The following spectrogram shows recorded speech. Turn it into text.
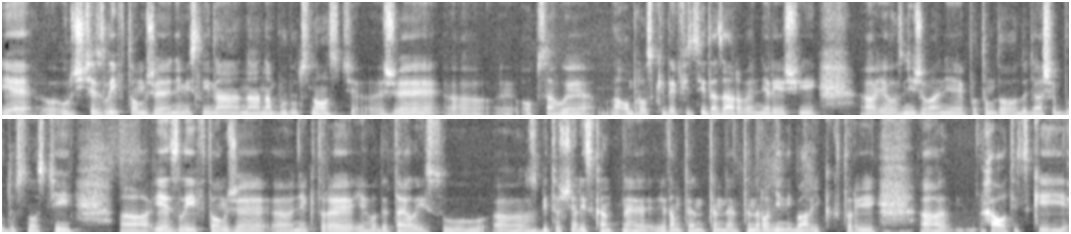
Je určite zlý v tom, že nemyslí na, na, na budúcnosť, že e, obsahuje obrovský deficit a zároveň nerieši e, jeho znižovanie potom do, do ďalšej budúcnosti. E, je zlý v tom, že niektoré jeho detaily sú zbytočne riskantné. Je tam ten, ten, ten rodinný balík, ktorý chaoticky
